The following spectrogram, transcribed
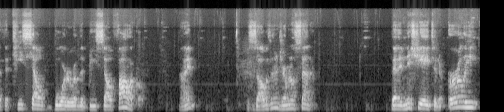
at the T cell border of the B cell follicle. Right? This is all within the germinal center. That initiates an early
